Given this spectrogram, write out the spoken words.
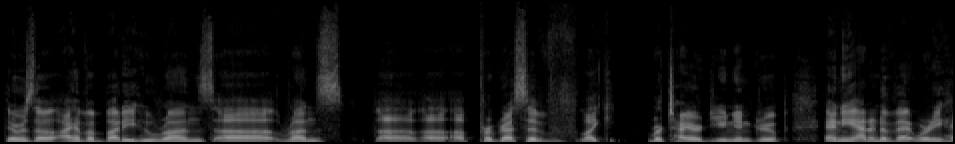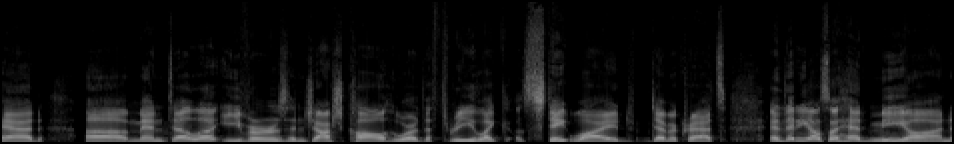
there was a I have a buddy who runs uh, runs uh, a, a progressive like retired union group, and he had an event where he had uh, Mandela, Evers, and Josh Kaul, who are the three like statewide Democrats, and then he also had me on.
